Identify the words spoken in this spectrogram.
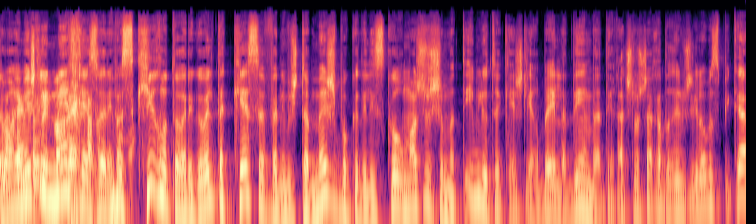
כלומר, אם יש לי נכס ואני מזכיר אותו ואני מקבל את הכסף ואני משתמש בו כדי לזכור משהו שמתאים לי יותר, כי יש לי הרבה ילדים והדירת שלושה חדרים שלי לא מספיקה,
